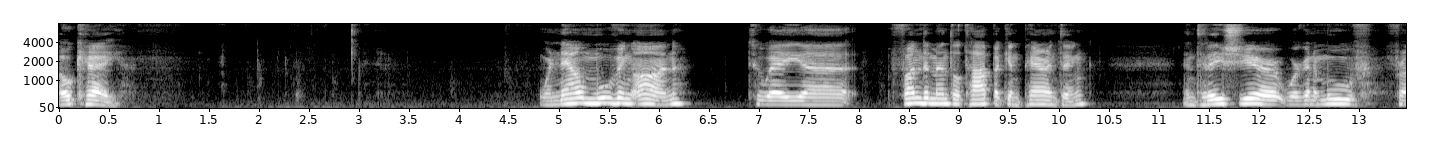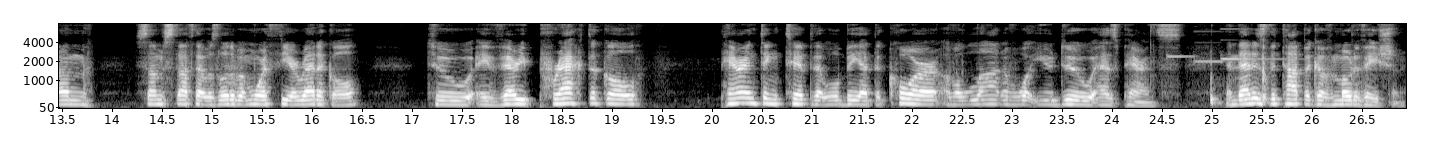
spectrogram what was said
Okay. We're now moving on to a uh, fundamental topic in parenting. And today's shiur, we're going to move from some stuff that was a little bit more theoretical to a very practical parenting tip that will be at the core of a lot of what you do as parents. And that is the topic of motivation.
